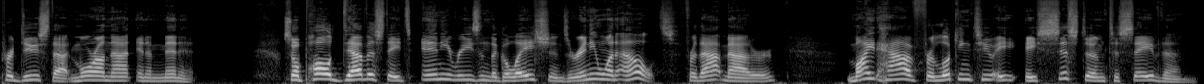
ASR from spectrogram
produce that. More on that in a minute. So, Paul devastates any reason the Galatians or anyone else, for that matter, might have for looking to a, a system to save them.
